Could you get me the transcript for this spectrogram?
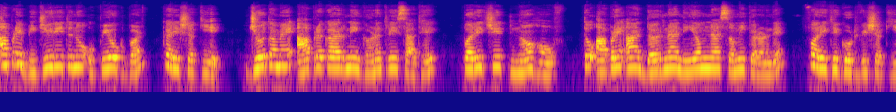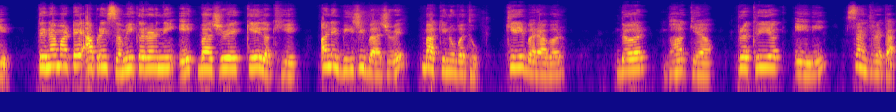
આપણે બીજી રીતનો ઉપયોગ પણ કરી શકીએ. જો તમે આ પ્રકારની ગણતરી સાથે પરિચિત ન હોવ, તો આપણે આ દરના નિયમના સમીકરણને ફરીથી ગોઠવી શકીએ. તેના માટે આપણે સમીકરણની એક બાજુએ કે લખીએ અને બીજી બાજુએ બાકીનું બધું. કે બરાબર. દર ભાગ્યા પ્રક્રિયક એની સાંદ્રતા.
